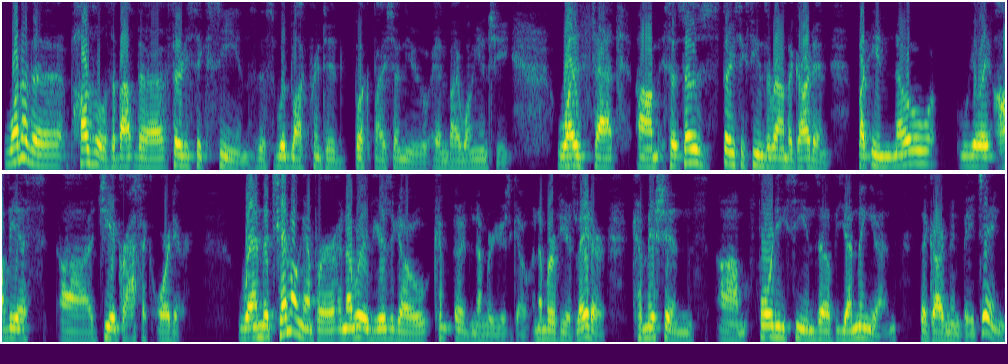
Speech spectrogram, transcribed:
one of the puzzles about the 36 scenes, this woodblock printed book by Shen Yu and by Wang Yinqi, was that um, so it shows 36 scenes around the garden, but in no really obvious uh, geographic order. When the Qianlong Emperor, a number of years ago, com- a number of years ago, a number of years later, commissions um, 40 scenes of Yuanmingyuan, the garden in Beijing,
